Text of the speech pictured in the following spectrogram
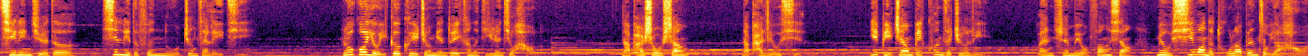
麒麟觉得心里的愤怒正在累积。如果有一个可以正面对抗的敌人就好了，哪怕受伤，哪怕流血，也比这样被困在这里完全没有方向、没有希望的徒劳奔走要好啊！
